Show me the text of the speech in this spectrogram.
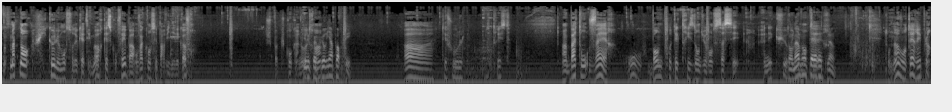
Donc maintenant que le monstre de quête est mort, qu'est-ce qu'on fait? Bah, on va commencer par vider les coffres. Je suis pas plus con qu'un autre. ne hein. plus rien porter. Ah, t'es full. C'est triste. Un bâton vert. Oh, bande protectrice d'endurance. Ça, c'est un écureuil. Ton inventaire est plein. Ton inventaire est plein.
